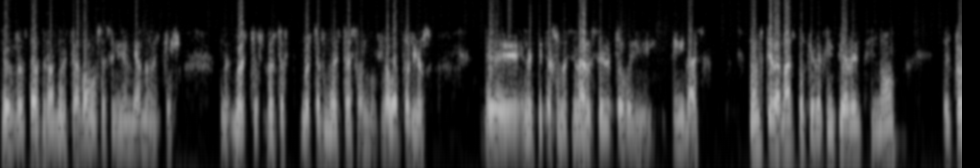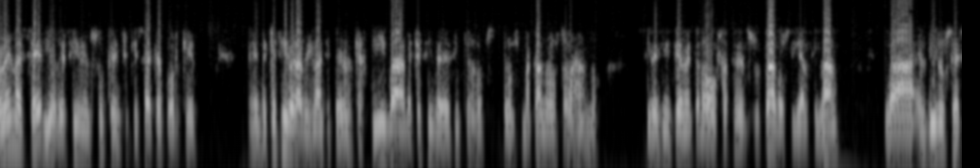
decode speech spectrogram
de los resultados de la muestra, vamos a seguir enviando nuestros, nuestros, nuestras, nuestras muestras a los laboratorios, de, en este caso nacional, Seneto y en No nos queda más porque definitivamente, si no, el problema es serio, decir en Sucre, en Chuquisaca, porque eh, ¿De qué sirve la vigilancia que activa? ¿De qué sirve decir que nosotros estamos matándonos trabajando? Si definitivamente no vamos a tener resultados y al final la, el virus es,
